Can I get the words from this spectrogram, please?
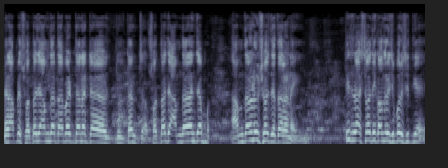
तर आपले स्वतःचे आमदार ताब्यात त्यांना स्वतःच्या आमदारांच्या आमदारांना विश्वास देता आला नाही तीच राष्ट्रवादी काँग्रेसची परिस्थिती आहे.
